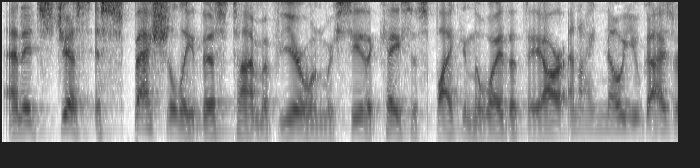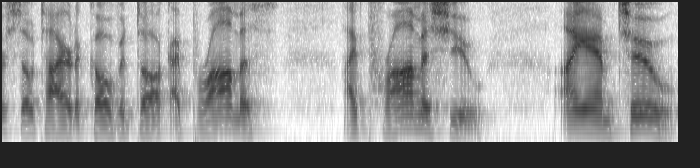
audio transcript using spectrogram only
And it's just, especially this time of year when we see the cases spiking the way that they are. And I know you guys are so tired of COVID talk. I promise. I promise you, I am too.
